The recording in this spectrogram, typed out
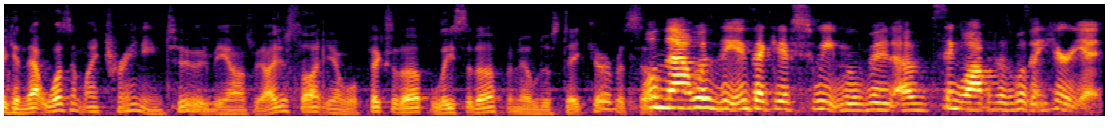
Again, that wasn't my training, too, to be honest with you. I just thought, you know, we'll fix it up, lease it up, and it'll just take care of itself. Well, that was the executive suite movement of single offices wasn't here yet.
